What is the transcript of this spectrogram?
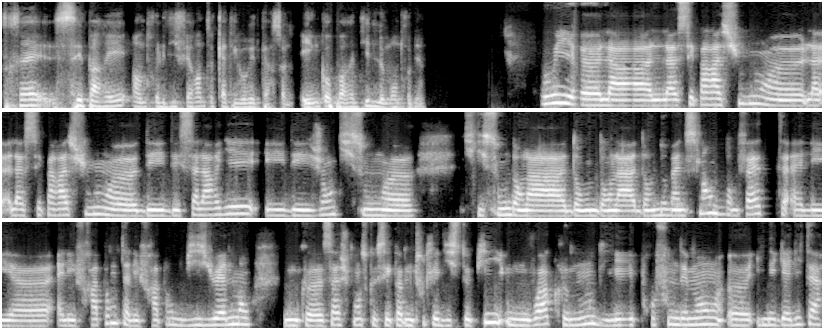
très séparé entre les différentes catégories de personnes. Et le montre bien. Oui, euh, la, séparation, euh, la, séparation euh, des, salariés et des gens qui sont qui sont dans, la, dans, dans, la, dans le no man's land, en fait, elle est, euh, elle est frappante, elle est frappante visuellement. Donc euh, ça, je pense que c'est comme toutes les dystopies, où on voit que le monde, il est profondément euh, inégalitaire.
